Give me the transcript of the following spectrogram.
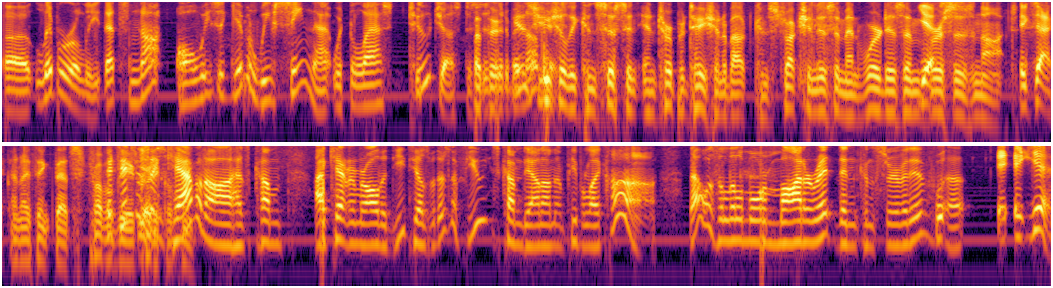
uh, liberally. That's not always a given. We've seen that with the last two justices But there that have been is nominated. usually consistent interpretation about constructionism and wordism Yes. versus not. Exactly. And I think that's probably It's a interesting. critical thing. Kavanaugh has come. I can't remember all the details, but there's a few he's come down on that people are like, huh, that was a little more moderate than conservative. uh, Eh, eh, Yeah,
